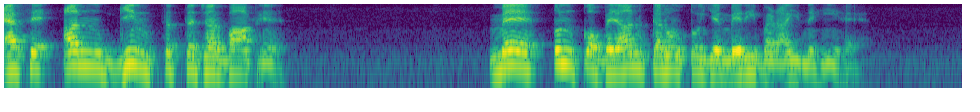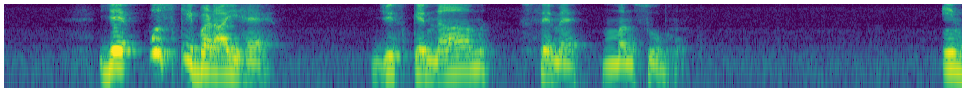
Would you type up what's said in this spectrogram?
ऐसे अनगिनत तजर्बात हैं। मैं उनको बयान करूँ तो यह मेरी बड़ाई नहीं है। यह उसकी बड़ाई है जिसके नाम से मैं मंसूब हूँ। इन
